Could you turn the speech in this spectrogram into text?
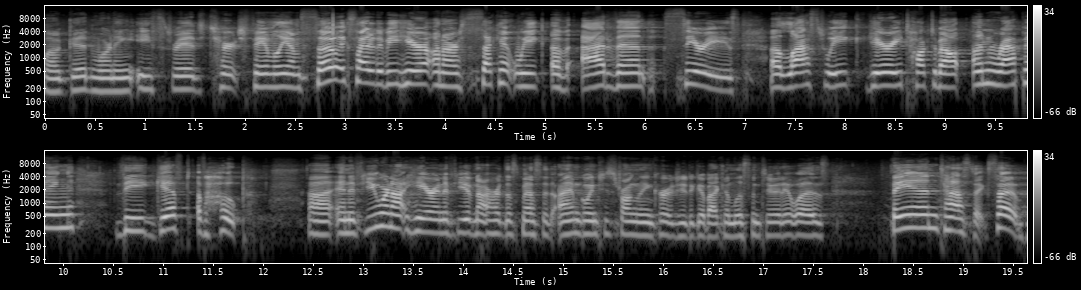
Well, good morning, Eastridge Church family. I'm so excited to be here on our second week of Advent series. Uh, last week, Gary talked about unwrapping the gift of hope. Uh, and if you were not here and if you have not heard this message, I am going to strongly encourage you to go back and listen to it. It was fantastic. So,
